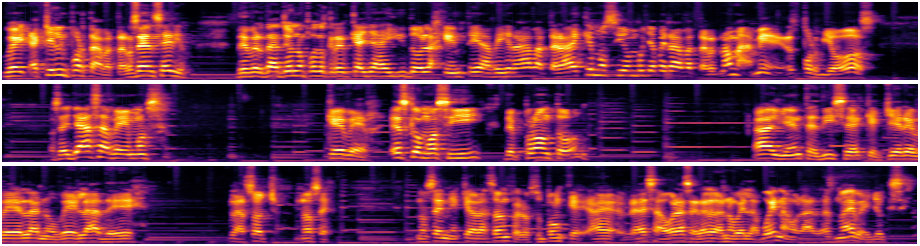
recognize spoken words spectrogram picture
Güey, ¿a quién le importa Avatar? O sea, en serio. De verdad, yo no puedo creer que haya ido la gente a ver Avatar. Ay, qué emoción, voy a ver Avatar. No mames, por Dios. O sea, ya sabemos qué ver. Es como si de pronto alguien te dice que quiere ver la novela de las 8, no sé. No sé ni a qué hora son, pero supongo que a, esa hora será la novela buena o a las 9, yo qué sé.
